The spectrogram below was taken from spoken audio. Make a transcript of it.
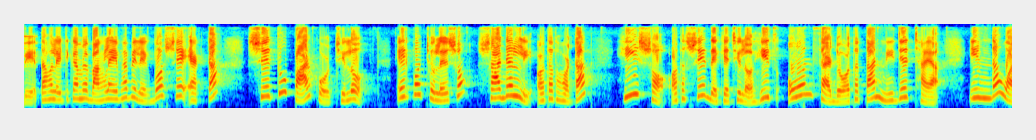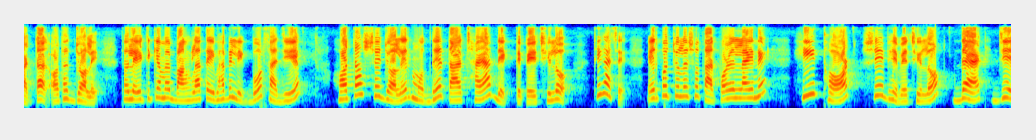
দিয়ে। তাহলে এটিকে আমরা বাংলা এভাবে লিখব, সে একটা সেতু পার করছিল। এরপর চলে এসো সাডেনলি অর্থাৎ হঠাৎ হি স অর্থাৎ সে দেখেছিল হিজ ওন স্যাডো অর্থাৎ তার নিজের ছায়া ইন দ্য ওয়াটার অর্থাৎ জলে। তাহলে এটিকে আমরা বাংলাতে এভাবে লিখব, সাজিয়ে, হঠাৎ সে জলের মধ্যে তার ছায়া দেখতে পেয়েছিল। ঠিক আছে? এরপর চলে এসো তারপরের লাইনে। হি থট সে ভেবেছিল দ্যাট যে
